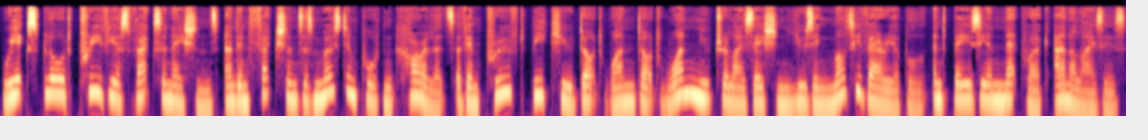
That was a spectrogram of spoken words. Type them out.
we explored previous vaccinations and infections as most important correlates of improved BQ.1.1 neutralization using multivariable and Bayesian network analyses.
